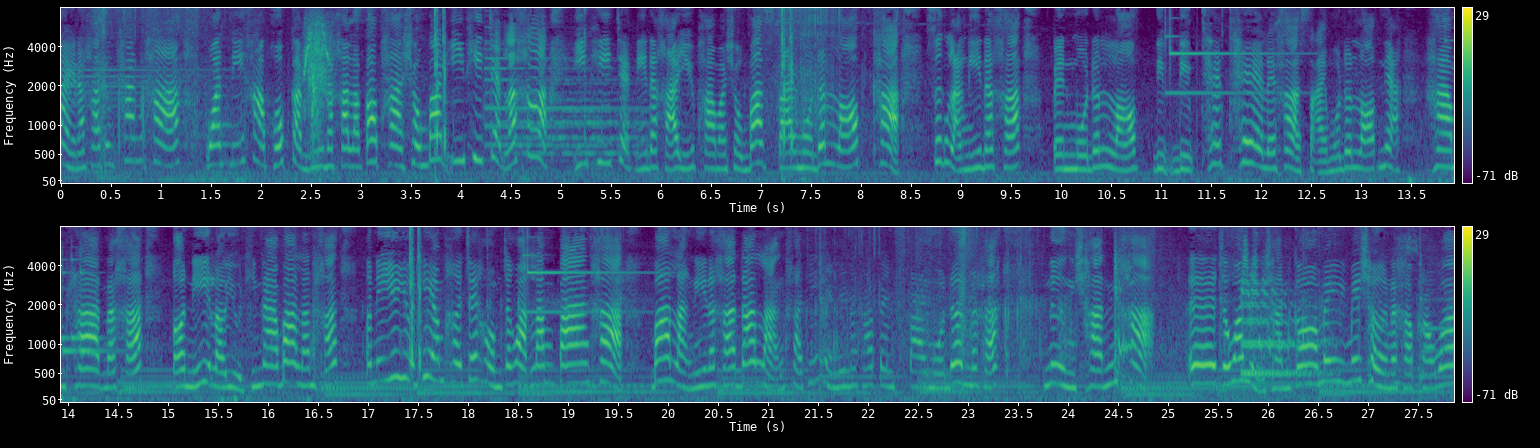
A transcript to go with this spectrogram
ใหม่นะคะ ทุกท่านค่ะวันนี้ค่ะพบกับยุ้ยนะคะ แล้วก็พาชมบ้าน EP 7แล้วค่ะ EP 7 นี้นะคะยุ้ยพามาชมบ้านสไตล์โมเดิร์นลอฟค่ะ ซึ่งหลังนี้นะคะเป็นโมเดิร์นลอฟดิบๆเท่ๆเลยค่ะ สายโมเดิร์นลอฟเนี่ยห้ามพลาดนะคะ ตอนนี้เราอยู่ที่หน้าบ้านแล้วนะคะ ตอนนี้ยุ้ยอยู่ที่อำเภอเจ้หมจังหวัดลำปางค่ะ บ้านหลังนี้นะคะ ด้านหลังค่ะที่เห็นนี้นะคะเป็นสไตล์โมเดิร์นนะคะหนึ่งชั้นค่ะเออจะว่าหนึ่งชั้นก็ไม่ไม่เชิงนะคะ เพราะว่า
